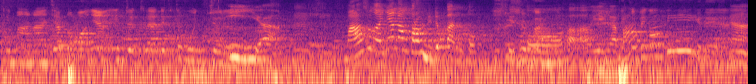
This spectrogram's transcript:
Di mana aja pokoknya ide kreatif itu muncul. Iya. mm-mm. Malah sukanya nongkrong di depan tuh di situ. Heeh, ya nggak apa-apa. kopi-kopi gitu ya. Nah,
